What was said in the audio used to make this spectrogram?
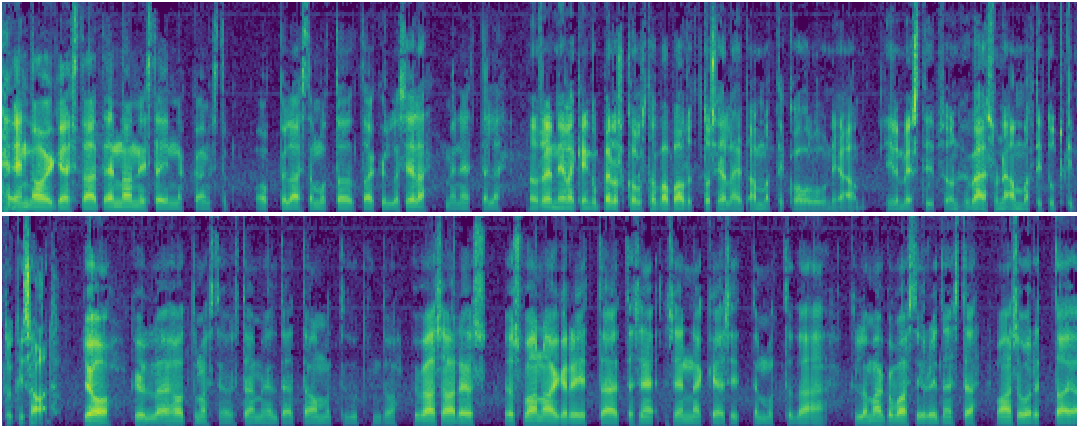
en oikeastaan. Että en ole niistä innokkaimmista oppilaista, mutta tota, kyllä siellä menettelee. No sen jälkeen, kun peruskoulusta vapaudet tosiaan lähdet ammattikouluun ja ilmeisesti se on hyvä sellainen ammattitutkintokin saada. Joo, kyllä ehdottomasti on sitä mieltä, että ammattitutkinto on hyvä saada, jos, jos vaan aika riittää, että se, sen näkee sitten, mutta tota, kyllä mä kovasti yritän sitä vaan suorittaa ja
